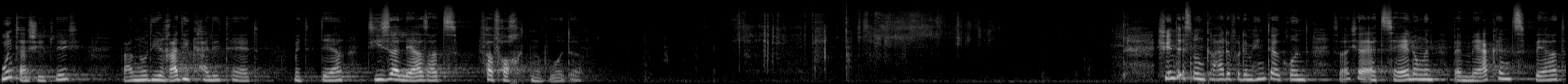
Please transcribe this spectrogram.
Unterschiedlich war nur die Radikalität, mit der dieser Lehrsatz verfochten wurde. Ich finde es nun gerade vor dem Hintergrund solcher Erzählungen bemerkenswert,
